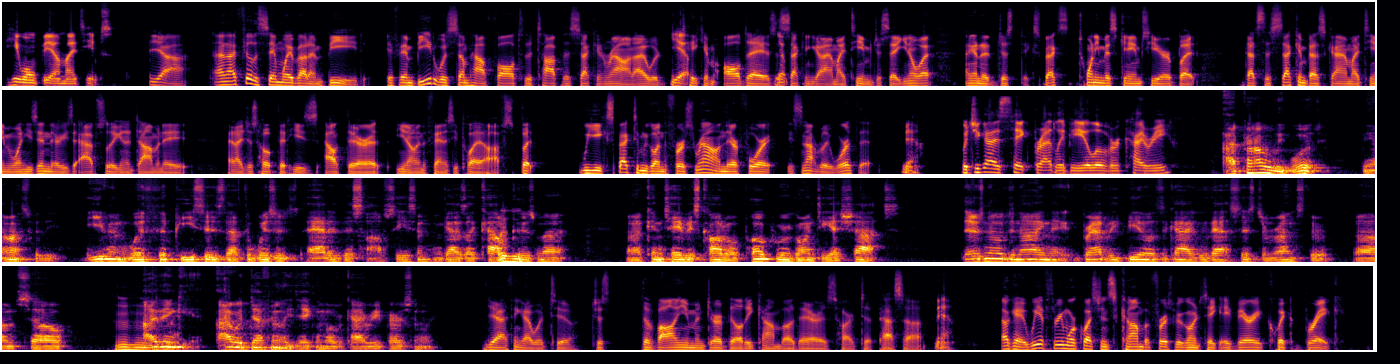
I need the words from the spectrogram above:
he won't be on my teams. Yeah. And I feel the same way about Embiid. If Embiid would somehow fall to the top of the second round, I would Yep. take him all day as a Yep. second guy on my team and just say, you know what? I'm going to just expect 20 missed games here, but that's the second best guy on my team. And when he's in there, he's absolutely going to dominate. And I just hope that he's out there, at, you know, in the fantasy playoffs. But we expect him to go in the first round. Therefore, it's not really worth it. Yeah. Would you guys take Bradley Beal over Kyrie? I probably would, be honest with you. Even with the pieces that the Wizards added this offseason, and guys like Kyle Kuzma, uh, Kentavious Caldwell Pope, who are going to get shots. There's no denying that Bradley Beal is the guy who that system runs through. Um, so I think I would definitely take him over Kyrie personally. Yeah, I think I would too. Just the volume and durability combo there is hard to pass up. Yeah. Okay, we have three more questions to come, but first we're going to take a very quick break.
